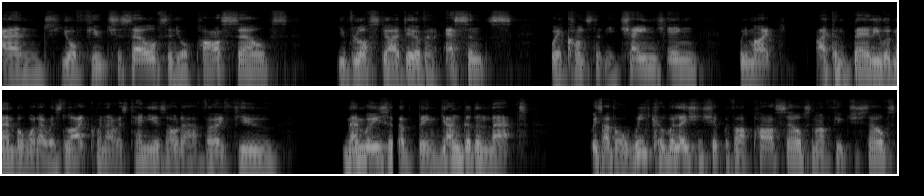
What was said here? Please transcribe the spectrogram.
and your future selves and your past selves. You've lost the idea of an essence. We're constantly changing. We might, I can barely remember what I was like when I was 10 years old. I have very few memories of being younger than that. We have a weaker relationship with our past selves and our future selves.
